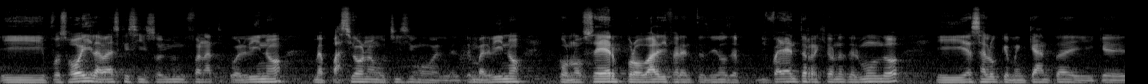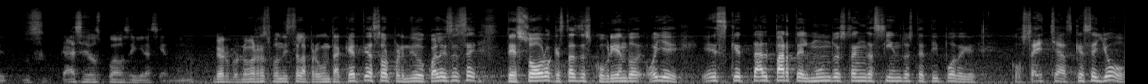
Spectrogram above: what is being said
y pues hoy la verdad es que sí, soy un fanático del vino, me apasiona muchísimo el, el tema del vino, conocer, probar diferentes vinos de diferentes regiones del mundo y es algo que me encanta y que pues, gracias a Dios puedo seguir haciendo. ¿no? Pero no me respondiste a la pregunta. ¿Qué te ha sorprendido? ¿Cuál es ese tesoro que estás descubriendo? Oye, es que tal parte del mundo están haciendo este tipo de, cosechas, qué sé yo.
